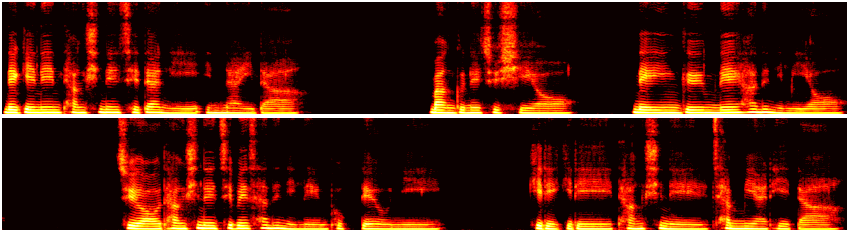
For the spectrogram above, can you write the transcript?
내게는 당신의 재단이 있나이다. 망군의 주시여 내 임금 내 하느님이여 주여 당신의 집에 사는 이는 복되오니 길이길이 당신을 찬미하리이다.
